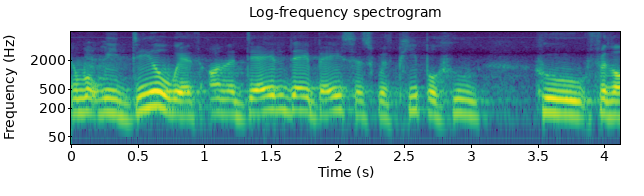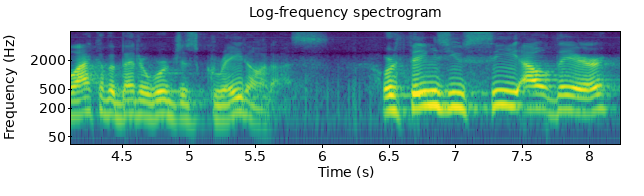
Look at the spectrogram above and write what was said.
and what we deal with on a day to day basis with people who, who, for the lack of a better word, just grate on us. Or things you see out there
